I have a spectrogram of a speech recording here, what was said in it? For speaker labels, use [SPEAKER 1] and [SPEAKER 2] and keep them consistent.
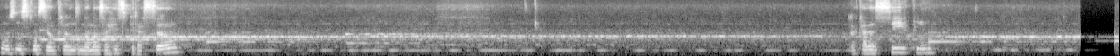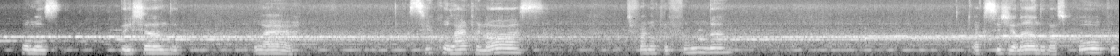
[SPEAKER 1] Vamos nos concentrando na nossa respiração. A cada ciclo, vamos deixando o ar circular por nós de forma profunda. Oxigenando o nosso corpo.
